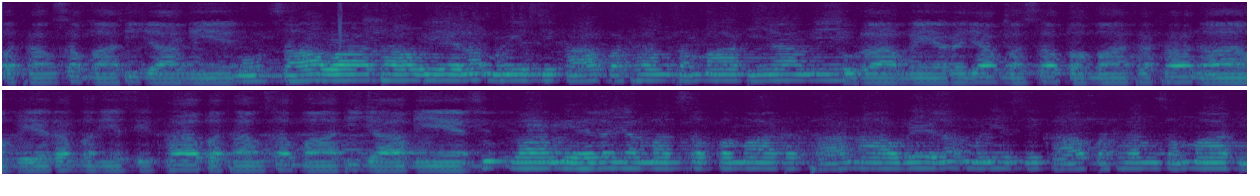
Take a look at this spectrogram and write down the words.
ปะทังสมาธิยามิมุสาวาทาเวรมณีสิกขาปะทังสัมมาทิยามิสุราเมรยมัสสะปมาทฐานาเวรมณีสิกขาปะทังสมาธิยามิสุลาเมรยมัสสปมาทฐานาเวรมณีสิกขาปะทังสัมมาทิ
